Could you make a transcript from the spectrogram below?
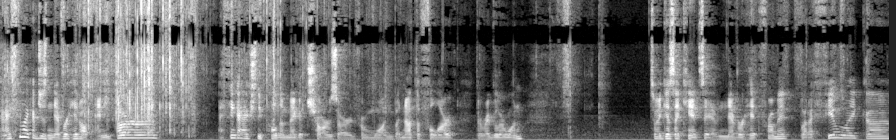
And I feel like I've just never hit off any, uh, I think I actually pulled a Mega Charizard from one, but not the full art, the regular one. So I guess I can't say I've never hit from it, but I feel like uh,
